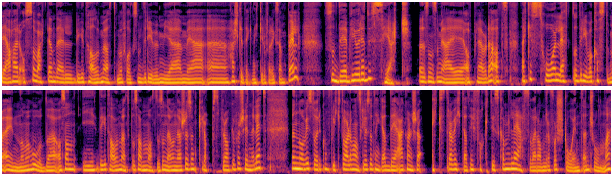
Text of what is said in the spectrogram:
det har også vært i en del digitale møter med folk som driver mye med eh, hersketeknikker, f.eks. Så det blir jo redusert, eh, sånn som jeg opplever det. At det er ikke så lett å drive og kaste med øynene og med hodet og sånn i digitale møter på samme måte som det man gjør. Så sånn kroppsspråket forsvinner litt. Men når vi står i konflikt og har det vanskelig, så tenker jeg at det er kanskje ekstra viktig at vi faktisk kan lese hverandre og forstå intensjonene.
